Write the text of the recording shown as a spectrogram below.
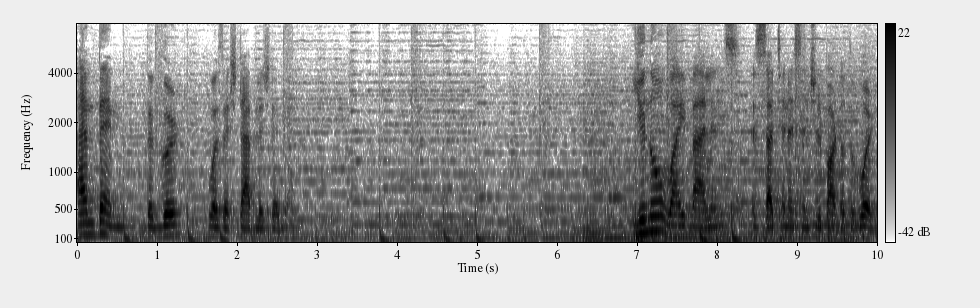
and then the good was established again. You know why balance is such an essential part of the world.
